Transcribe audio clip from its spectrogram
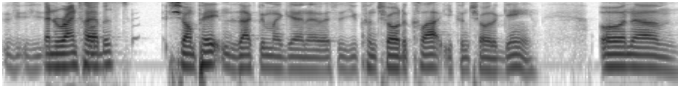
wie- wie- wenn du Ryan Fire bist? Sean Payton sagt immer gerne, weißt du, you control the clock, you control the game. Und, ähm,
